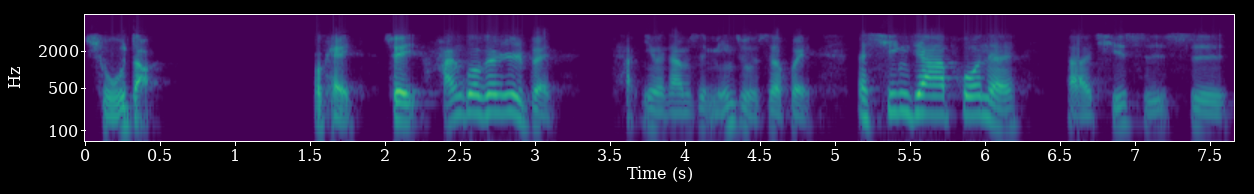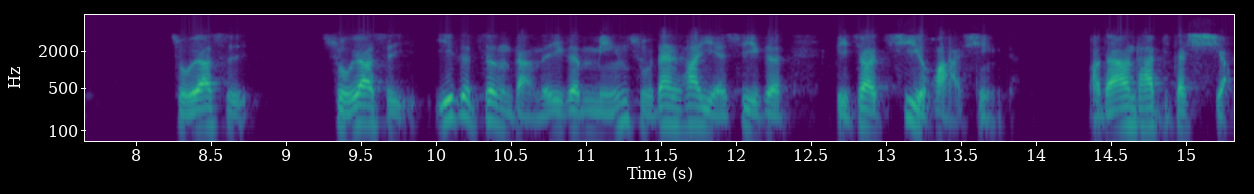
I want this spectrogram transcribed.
主导，OK，所以韩国跟日本，因为他们是民主社会，那新加坡呢啊其实是主要是主要是一个政党的一个民主，但是它也是一个比较计划性的啊，当然它比较小，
